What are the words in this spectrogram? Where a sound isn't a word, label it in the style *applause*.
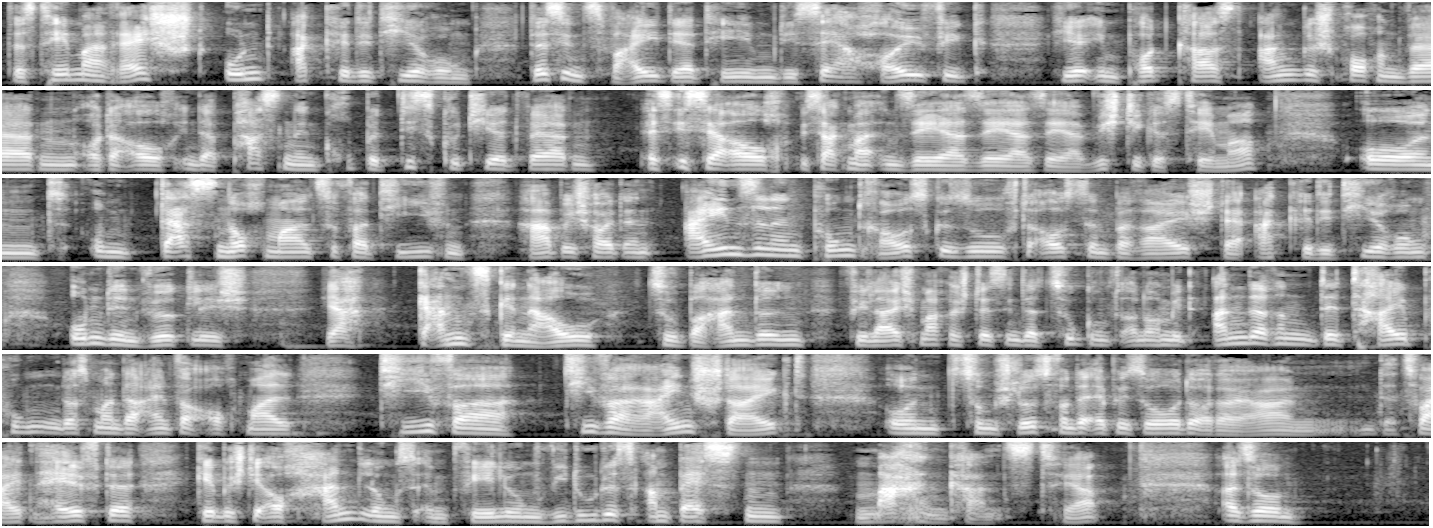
Das Thema Recht und Akkreditierung, das sind zwei der Themen, die sehr häufig hier im Podcast angesprochen werden oder auch in der passenden Gruppe diskutiert werden es ist ja auch, ich sag mal, ein sehr, sehr, sehr wichtiges Thema. Und um das nochmal zu vertiefen, habe ich heute einen einzelnen Punkt rausgesucht aus dem Bereich der Akkreditierung, um den wirklich, ja, ganz genau zu behandeln. Vielleicht mache ich das in der Zukunft auch noch mit anderen Detailpunkten, dass man da einfach auch mal tiefer tiefer reinsteigt. Und zum Schluss von der Episode oder ja, in der zweiten Hälfte gebe ich dir auch Handlungsempfehlungen, wie du das am besten machen kannst. Ja, also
